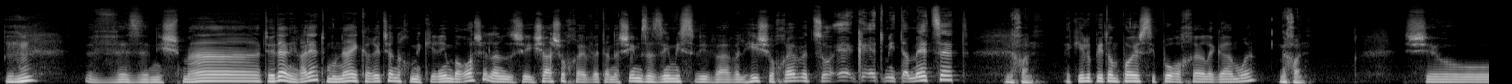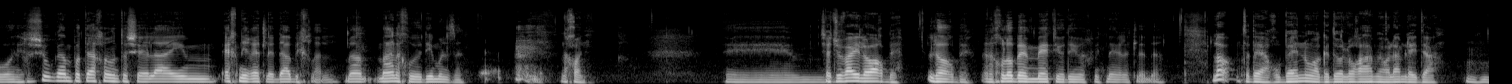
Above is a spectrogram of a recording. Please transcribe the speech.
וזה נשמע, אתה יודע, נראה לי התמונה העיקרית שאנחנו מכירים בראש שלנו זה שאישה שוכבת, אנשים זזים מסביבה, אבל היא שוכבת, צועקת, מתאמצת, נכון, וכאילו פתאום פה יש סיפור אחר לגמרי, נכון. שהוא, אני חושב שהוא גם פותח לנו את השאלה עם איך נראית לידה בכלל, מה, מה אנחנו יודעים על זה. נכון. אמ, שהתשובה היא לא הרבה. לא הרבה, אנחנו לא באמת יודעים איך מתנהלת לידה. לא, אתה יודע, רובנו הגדול לא ראה מעולם לידה.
